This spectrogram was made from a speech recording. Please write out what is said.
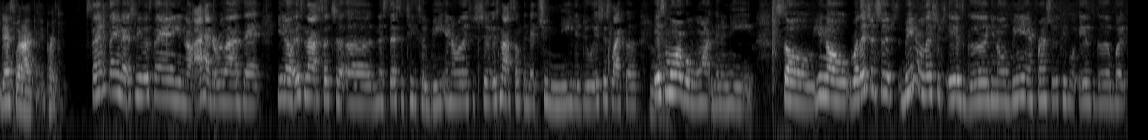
That's what I think personally. Same thing that she was saying, you know, I had to realize that, you know, it's not such a, uh necessity to be in a relationship. It's not something that you need to do. It's just like a, it's more of a want than a need. So, you know, relationships, being in relationships is good. You know, being in friendships with people is good, but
